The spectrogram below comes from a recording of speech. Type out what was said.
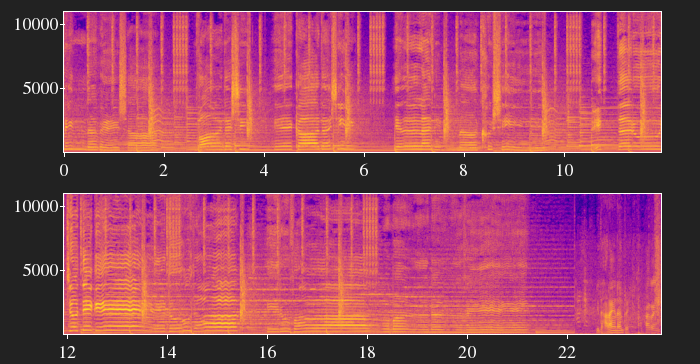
ನಿನ್ನ ವೇಷ. ದ್ವಾದಶಿ ಏಕಾದಶಿ ಎಲ್ಲ ನಿನ್ನ ಖುಷಿ. ಇದ್ದರೂ ಜೊತೆಗೆ ದೂರ. ಮನವೇ. ಇದು ಹಾರ ಹರಂಗ.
